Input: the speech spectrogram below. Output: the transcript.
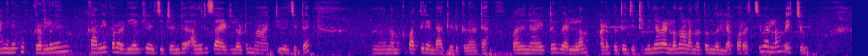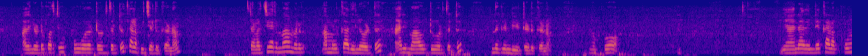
അങ്ങനെ കുക്കറിൽ കറിയൊക്കെ റെഡിയാക്കി വെച്ചിട്ടുണ്ട്. അതൊരു സൈഡിലോട്ട് മാറ്റി വെച്ചിട്ട് നമുക്ക് പത്തിരി ഉണ്ടാക്കി എടുക്കണം കേട്ടോ. അപ്പോൾ അതിനായിട്ട് വെള്ളം അടുപ്പത്ത് വെച്ചിട്ടുണ്ട്. ഞാൻ വെള്ളം അളന്നിട്ടൊന്നുമില്ല കുറച്ച് വെള്ളം വെച്ചു. അതിലോട്ട് കുറച്ച് ഉപ്പും കൂടെ ഇട്ട് കൊടുത്തിട്ട് തിളപ്പിച്ചെടുക്കണം. തിളച്ച് വരുമ്പോൾ നമ്മൾ നമ്മൾക്ക് അതിലോട്ട് അരിമാവ് ഇട്ട് കൊടുത്തിട്ട് ഒന്ന് കിണ്ടിയിട്ടെടുക്കണം. അപ്പോൾ ഞാൻ അതിന്റെ കണക്കും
